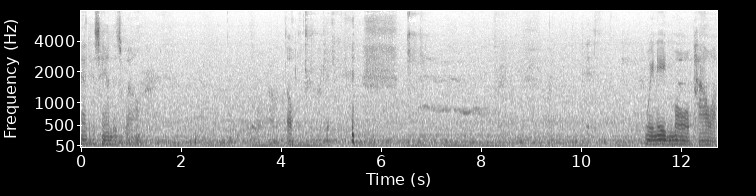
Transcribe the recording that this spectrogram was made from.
had his hand as well. Oh, okay. We need more power.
